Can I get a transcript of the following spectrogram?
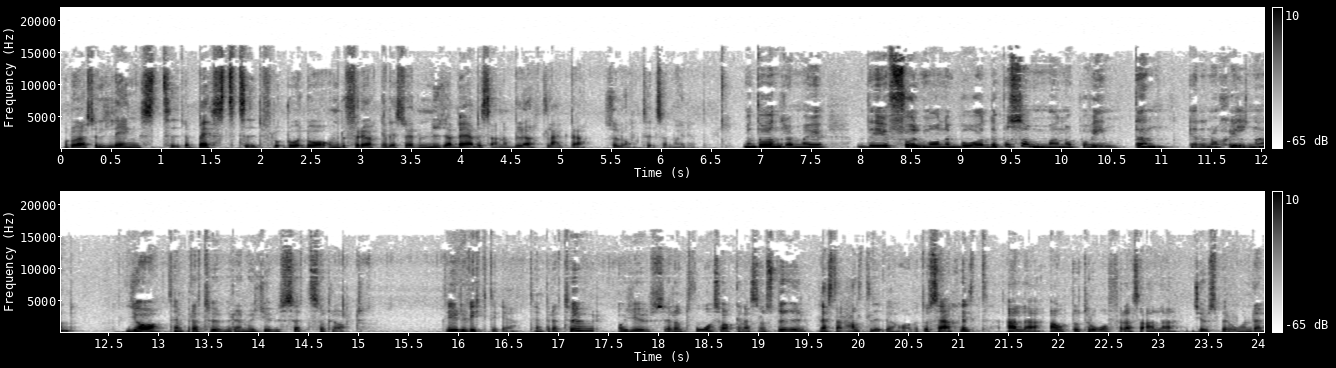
Och då är det alltså längst tid och bäst tid, för då, då, då, om du förökar det så är de nya bebisarna blötlagda så lång tid som möjligt. Men då undrar man ju, Det är ju fullmåne både på sommaren och på vintern. Är det någon skillnad? Ja, temperaturen och ljuset såklart. Det är det viktiga. Temperatur och ljus är de två sakerna som styr nästan allt liv i havet och särskilt alla autotrofer, alltså alla ljusberoende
